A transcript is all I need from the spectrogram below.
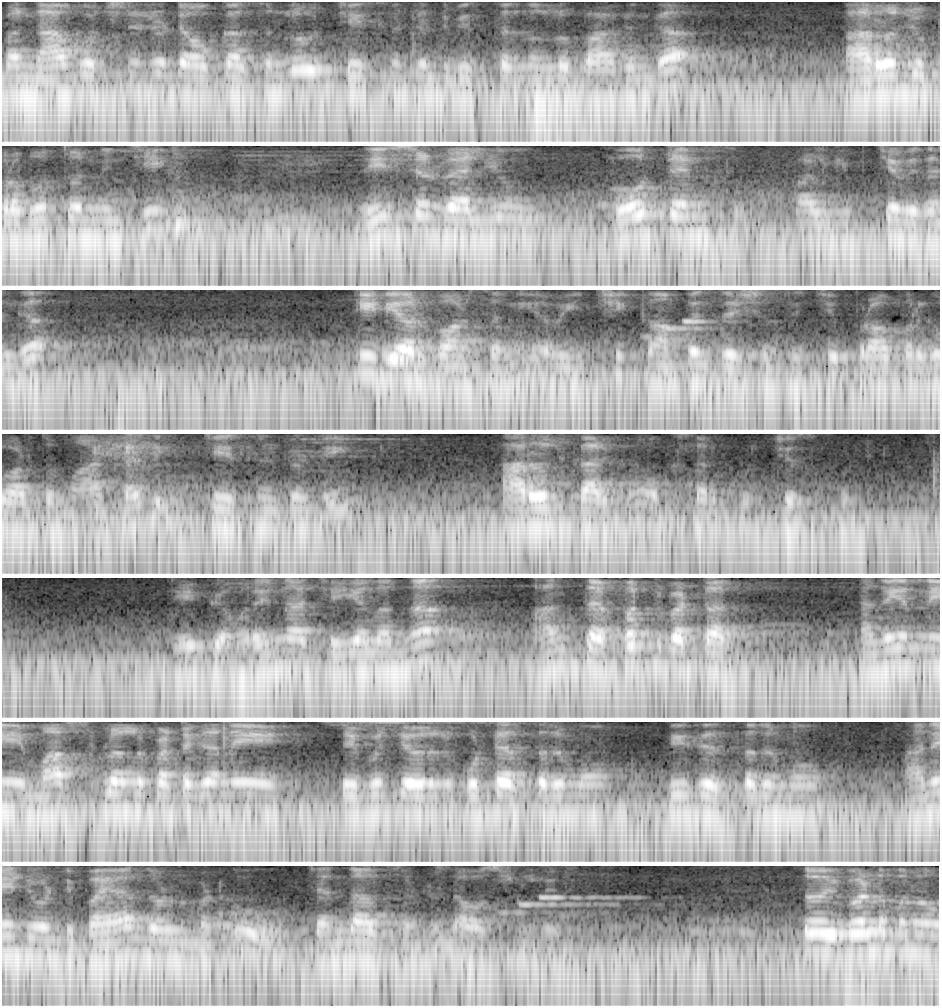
మరి నాకు వచ్చినటువంటి అవకాశంలో చేసినటువంటి విస్తరణలో భాగంగా ఆ రోజు ప్రభుత్వం నుంచి రిజిస్టర్డ్ వాల్యూ ఫోర్ టైమ్స్ వాళ్ళకి ఇచ్చే విధంగా టీడీఆర్ బాండ్స్ అని అవి ఇచ్చి కాంపెన్సేషన్స్ ఇచ్చి ప్రాపర్గా వాళ్ళతో మాట్లాడి చేసినటువంటి ఆ రోజు కార్యక్రమం ఒకసారి గుర్తు చేసుకోండి. రేపు ఎవరైనా చేయాలన్నా అంత ఎఫర్ట్ పెట్టాలి. అందుకని మాస్టర్ ప్లాన్లు పెట్టగానే రేపు వచ్చి ఎవరైనా కొట్టేస్తారేమో తీసేస్తారేమో అనేటువంటి భయాందోళన మటుకు చెందాల్సినటువంటి అవసరం లేదు. సో ఇవాళ మనం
